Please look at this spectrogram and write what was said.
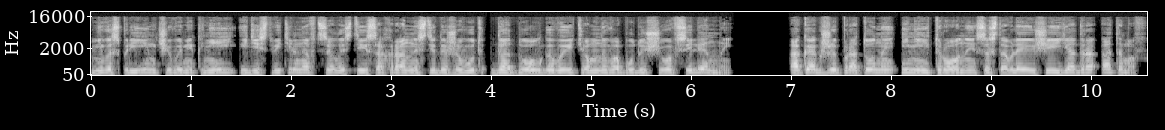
невосприимчивыми к ней и действительно в целости и сохранности доживут до долгого и темного будущего Вселенной. А как же протоны и нейтроны, составляющие ядра атомов?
